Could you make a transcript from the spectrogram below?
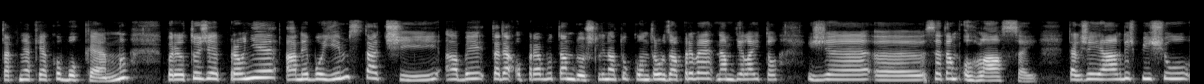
tak nějak jako bokem, protože pro ně, anebo jim stačí, aby teda opravdu tam došli na tu kontrolu. Zaprvé nám dělají to, že uh, se tam ohlásej. Takže já, když píšu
